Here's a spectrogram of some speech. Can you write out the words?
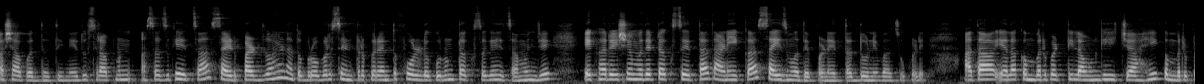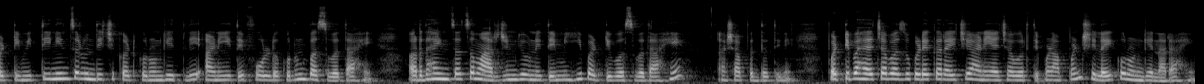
अशा पद्धतीने. दुसरा पण असाच घ्यायचा साईड पार्ट जो आहे ना तो बरोबर सेंटरपर्यंत फोल्ड करून टक्स घ्यायचा. म्हणजे एका रेषेमध्ये टक्स येतात आणि एका साईजमध्ये पण येतात दोन्ही बाजूकडे. आता याला कंबरपट्टी लावून घ्यायची आहे. कंबरपट्टी मी तीन इंच रुंदीची कट करून घेतली आणि इथे फोल्ड करून बसवत आहे. अर्धा इंचाचं मार्जिन घेऊन इथे मी ही पट्टी बसवत आहे अशा पद्धतीने. पट्टी बाहेरच्या बाजूकडे करायची आणि याच्यावरती पण आपण शिलाई करून घेणार आहे.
